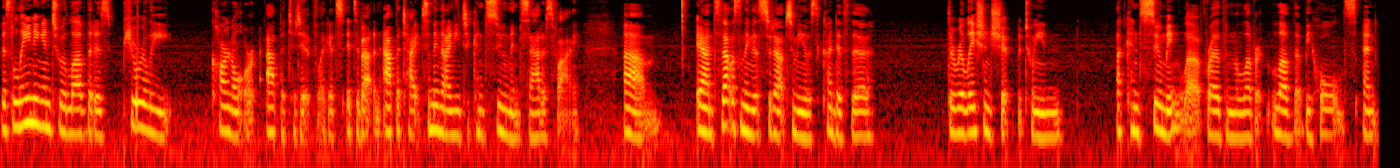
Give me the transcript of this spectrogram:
this leaning into a love that is purely carnal or appetitive like it's it's about an appetite something that i need to consume and satisfy um, and so that was something that stood out to me was kind of the the relationship between a consuming love rather than a love, love that beholds and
